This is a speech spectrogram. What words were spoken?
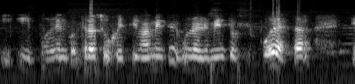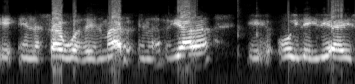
y, poder encontrar subjetivamente algún elemento que pueda estar eh, en las aguas del mar, en la riada. Eh, hoy la idea es,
